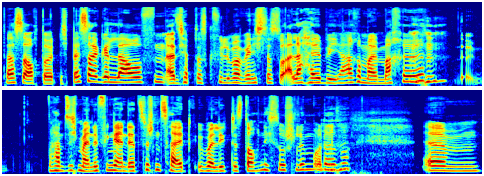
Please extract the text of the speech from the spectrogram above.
Das ist auch deutlich besser gelaufen. Also ich habe das Gefühl, immer wenn ich das so alle halbe Jahre mal mache, äh, haben sich meine Finger in der Zwischenzeit überlegt, ist doch nicht so schlimm oder so. Ähm,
